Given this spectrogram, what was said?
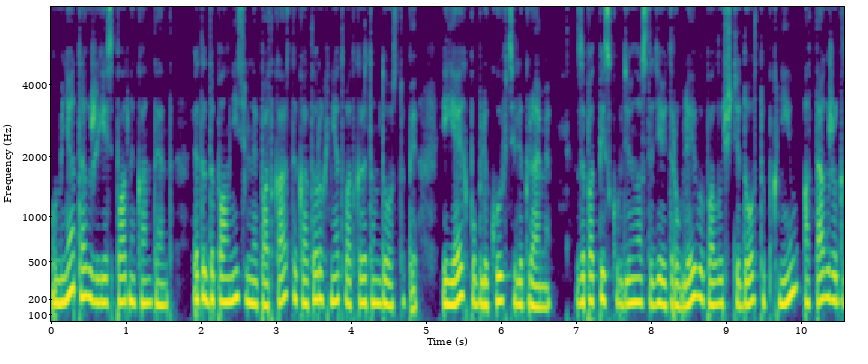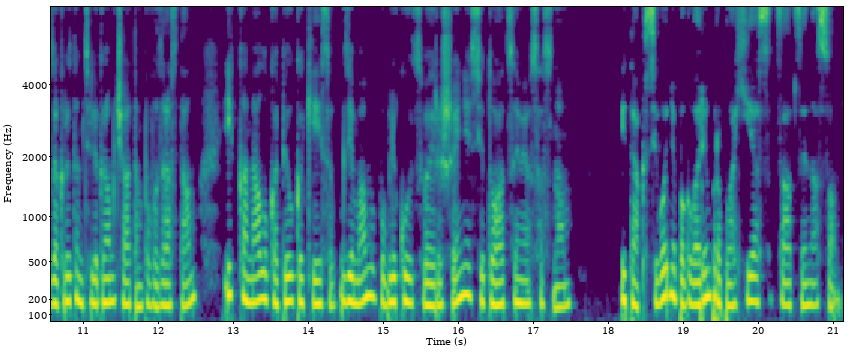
у меня также есть платный контент. Это дополнительные подкасты, которых нет в открытом доступе, и я их публикую в Телеграме. За подписку в 99 рублей вы получите доступ к ним, а также к закрытым телеграм-чатам по возрастам и к каналу «Копилка кейсов», где мамы публикуют свои решения с ситуациями со сном. Итак, сегодня поговорим про плохие ассоциации на сон.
